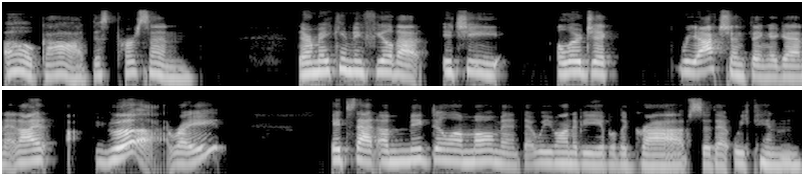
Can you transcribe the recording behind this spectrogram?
oh God, this person, they're making me feel that itchy allergic reaction thing again. And I, ugh, right? It's that amygdala moment that we want to be able to grab so that we can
